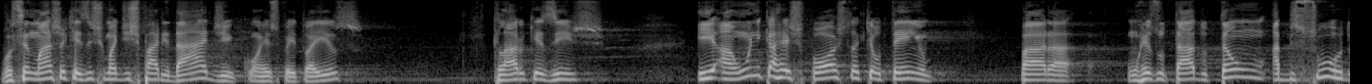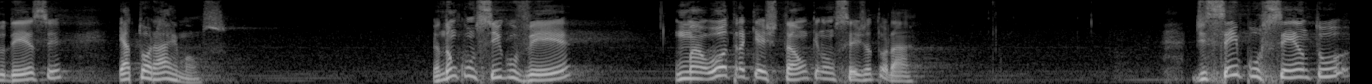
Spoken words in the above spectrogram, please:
Você não acha que existe uma disparidade com respeito a isso? Claro que existe. E a única resposta que eu tenho para um resultado tão absurdo desse é a Torá, irmãos. Eu não consigo ver uma outra questão que não seja a Torá de 100%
